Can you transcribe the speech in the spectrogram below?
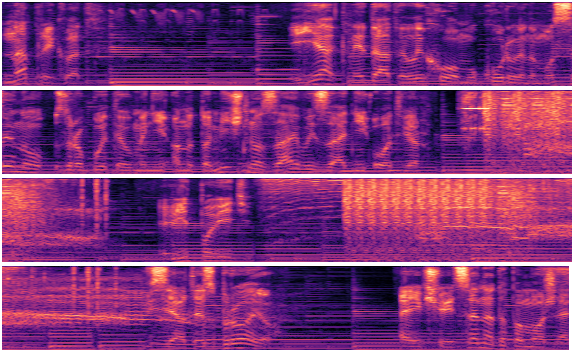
Наприклад, як не дати лихому курвиному сину зробити в мені анатомічно зайвий задній отвір? Відповідь. Взяти зброю. А якщо і це не допоможе,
